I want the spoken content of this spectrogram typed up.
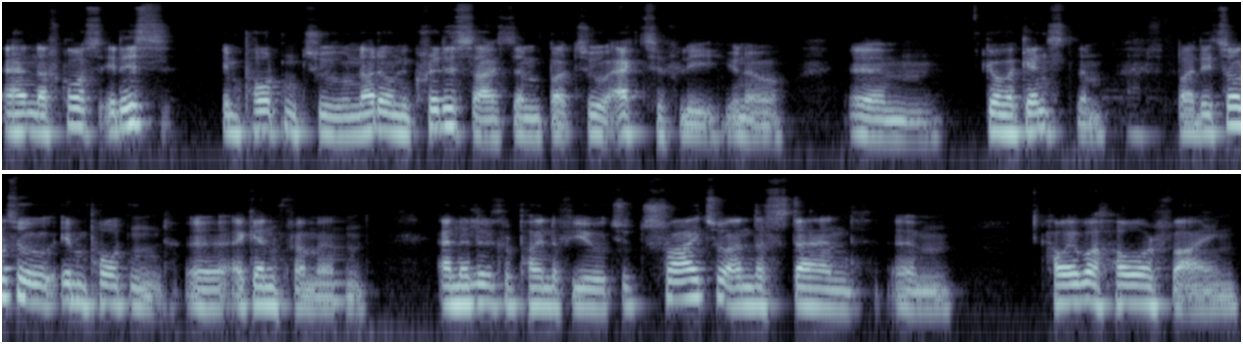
and of course it is important to not only criticize them but to actively, you know, um, go against them. But it's also important, uh, again, from an analytical point of view, to try to understand, um, however horrifying,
